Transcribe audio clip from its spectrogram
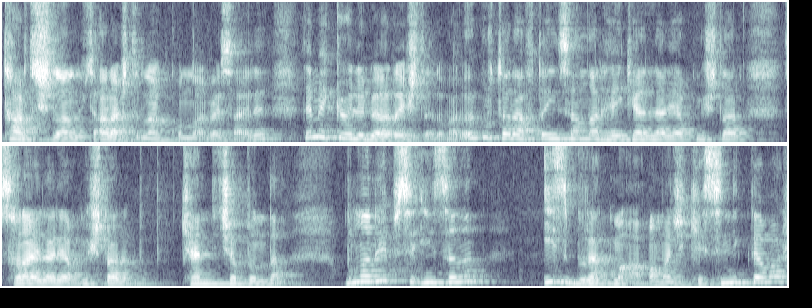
tartışılan, işte araştırılan konular vesaire. Demek ki öyle bir arayışları var. Öbür tarafta insanlar heykeller yapmışlar, saraylar yapmışlar kendi çapında. Bunların hepsi insanın iz bırakma amacı kesinlikle var.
